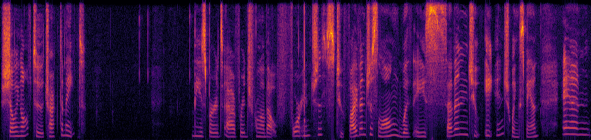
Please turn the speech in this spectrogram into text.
showing off to attract a mate. These birds average from about 4 inches to 5 inches long with a 7 to 8 inch wingspan and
